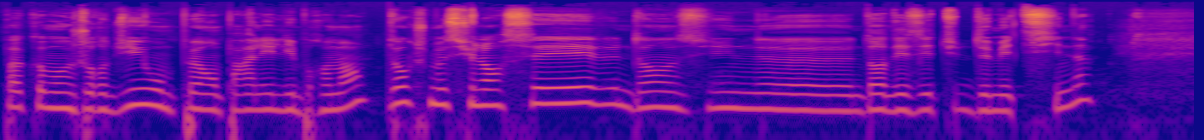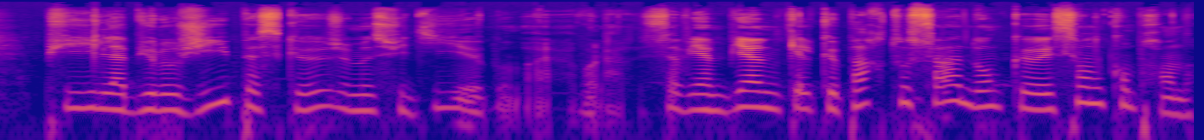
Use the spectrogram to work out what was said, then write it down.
Pas comme aujourd'hui où on peut en parler librement. Donc je me suis lancée dans, euh, des études de médecine. Puis la biologie, parce que je me suis dit, euh, bah, voilà, ça vient bien de quelque part tout ça, donc essayons de comprendre.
